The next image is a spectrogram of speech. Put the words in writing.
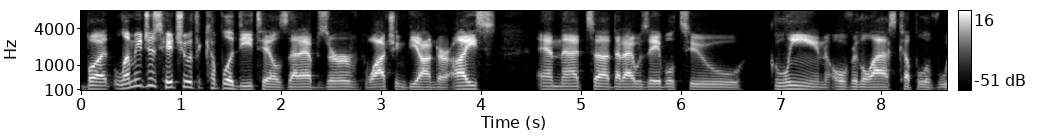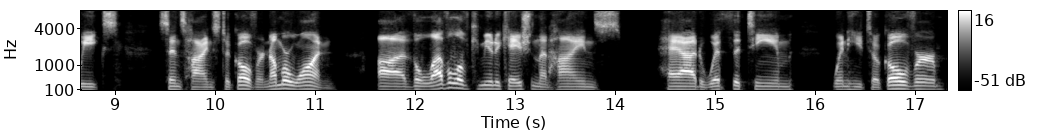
But let me just hit you with a couple of details that I observed watching Beyond Our Ice and that uh, that I was able to glean over the last couple of weeks since Hynes took over. Number one, uh, the level of communication that Hynes had with the team when he took over,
